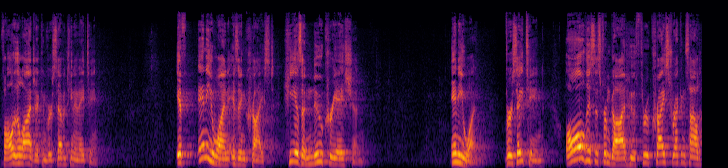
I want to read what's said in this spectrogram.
Follow the logic in verse 17 and 18. If anyone is in Christ, he is a new creation. Anyone. Verse 18 All this is from God who through Christ reconciled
